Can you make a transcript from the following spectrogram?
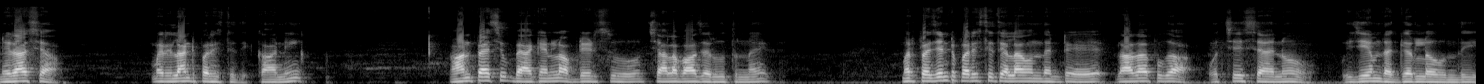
నిరాశ మరి ఇలాంటి పరిస్థితి. కానీ ఆన్ ప్యాసివ్ బ్యాక్ ఎండ్లో అప్డేట్స్ చాలా బాగా జరుగుతున్నాయి. మరి ప్రజెంట్ పరిస్థితి ఎలా ఉందంటే దాదాపుగా వచ్చేసాను. విజయం దగ్గరలో ఉంది.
